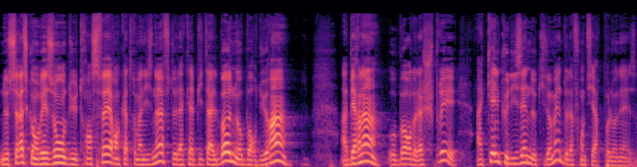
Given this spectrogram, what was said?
ne serait-ce qu'en raison du transfert en 99 de la capitale Bonn au bord du Rhin à Berlin, au bord de la Spree, à quelques dizaines de kilomètres de la frontière polonaise.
